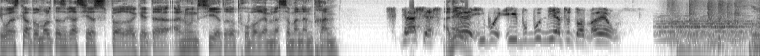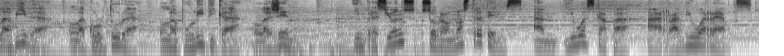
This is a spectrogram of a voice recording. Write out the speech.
Igual Escapa, moltes gràcies per aquest anunci. Et retrobarem la setmana entrant. Gràcies. Adéu. Eh, i, I bon dia a tothom. Adéu. La vida, la cultura, la política, la gent. Impressions sobre el nostre temps amb Iu Escapa a Ràdio Arrels.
